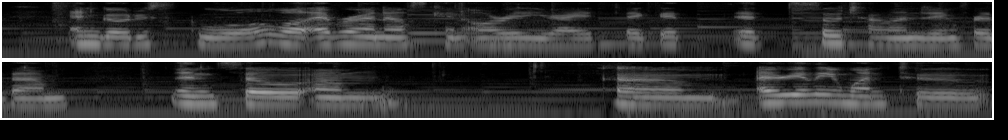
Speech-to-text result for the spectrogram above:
and go to school while everyone else can already write like it it's so challenging for them. And so um, um, i really want to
